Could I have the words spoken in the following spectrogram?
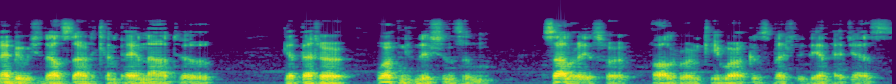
Maybe we should all start a campaign now to get better working conditions and salaries for all of our key workers, especially the NHS.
